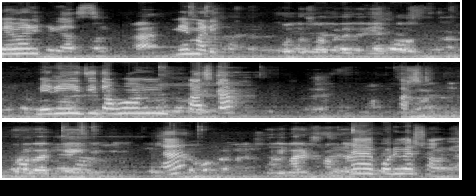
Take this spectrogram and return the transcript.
মেমারি থেকে আসছি। মেমারি বেরিয়েছি তখন পাঁচটা। পাঁচটা। হ্যাঁ? হ্যাঁ পরিবারের সঙ্গে।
